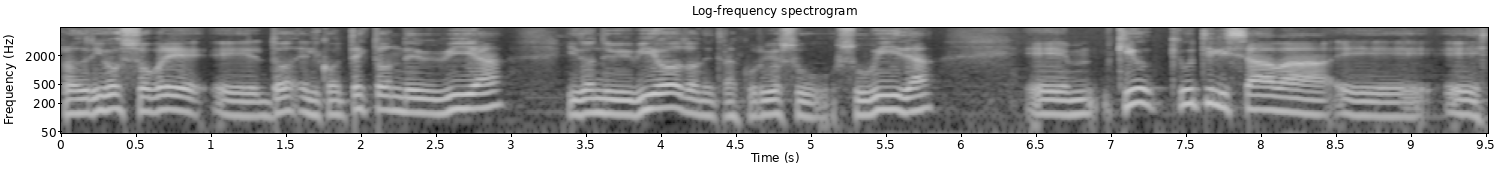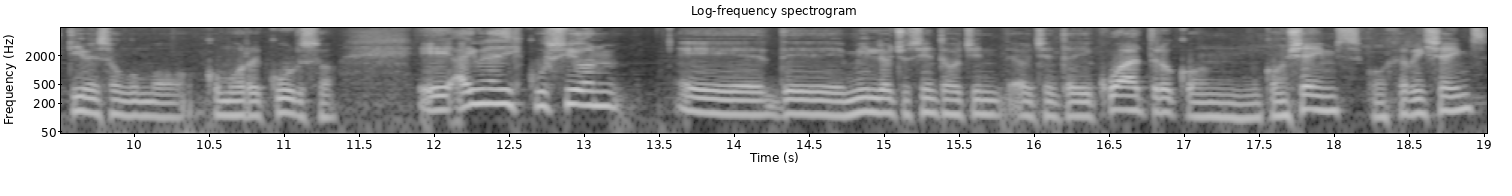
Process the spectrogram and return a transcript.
Rodrigo sobre el contexto donde vivía y donde vivió, donde transcurrió su, vida. ¿qué, utilizaba Stevenson como, como recurso? hay una discusión eh, de 1884 con, James, con Henry James,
